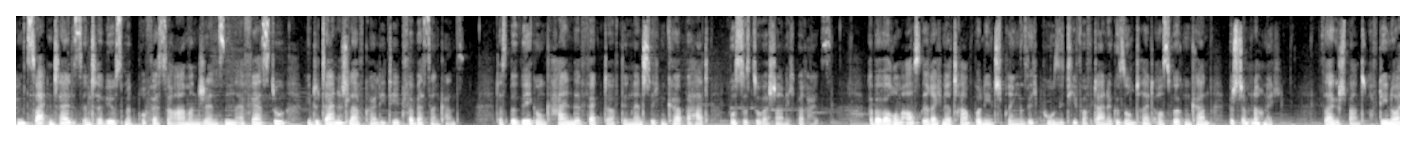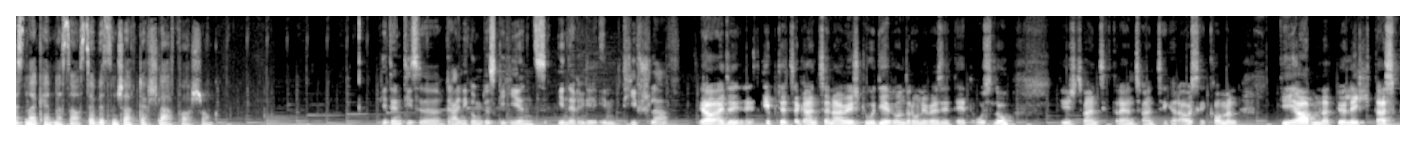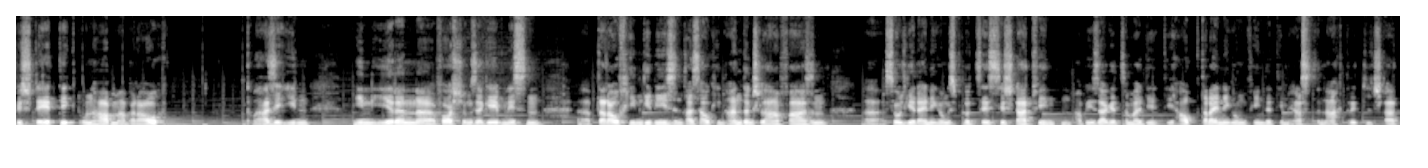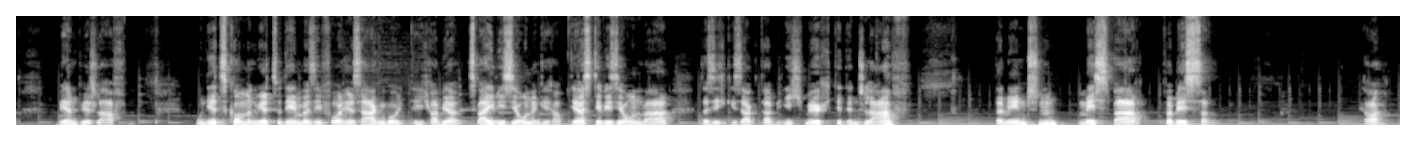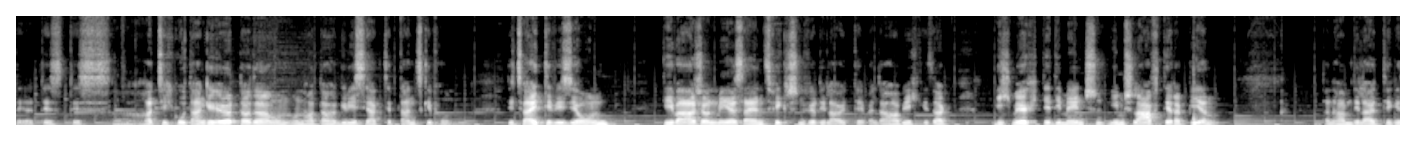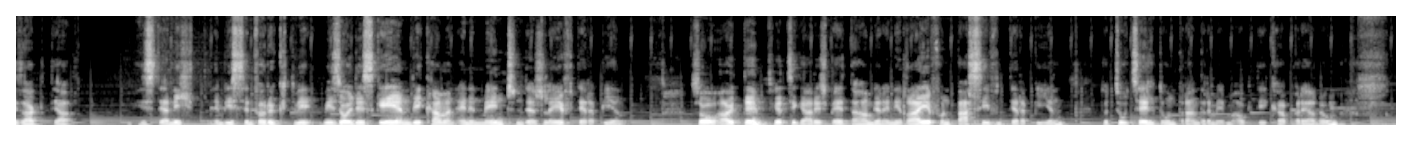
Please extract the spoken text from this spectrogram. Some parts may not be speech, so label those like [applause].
Im zweiten Teil des Interviews mit Professor Armand Jensen erfährst du, wie du deine Schlafqualität verbessern kannst. Dass Bewegung heilende Effekte auf den menschlichen Körper hat, wusstest du wahrscheinlich bereits. Aber warum ausgerechnet Trampolinspringen sich positiv auf deine Gesundheit auswirken kann, bestimmt noch nicht. Sei gespannt auf die neuesten Erkenntnisse aus der Wissenschaft der Schlafforschung. Geht denn diese Reinigung des Gehirns in der Regel im Tiefschlaf? Ja, also es gibt jetzt eine ganz neue Studie von der Universität Oslo, die ist 2023 herausgekommen die haben natürlich das bestätigt und haben aber auch quasi in, in ihren äh, Forschungsergebnissen äh, darauf hingewiesen, dass auch in anderen Schlafphasen äh, solche Reinigungsprozesse stattfinden. Aber ich sage jetzt einmal, die, die Hauptreinigung findet im ersten Nachtdrittel statt, während wir schlafen. Und jetzt kommen wir zu dem, was ich vorher sagen wollte. Ich habe ja zwei Visionen gehabt. Die erste Vision war, dass ich gesagt habe, ich möchte den Schlaf der Menschen messbar verbessern. Ja, das, das hat sich gut angehört oder? Und, und hat auch eine gewisse Akzeptanz gefunden. Die zweite Vision, die war schon mehr Science Fiction für die Leute, weil da habe ich gesagt, ich möchte die Menschen im Schlaf therapieren. Dann haben die Leute gesagt, ja, ist er nicht ein bisschen verrückt? Wie, wie soll das gehen? Wie kann man einen Menschen, der schläft, therapieren? So, heute, 40 Jahre später, haben wir eine Reihe von passiven Therapien. Dazu zählt unter anderem eben auch die Körpererdung.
